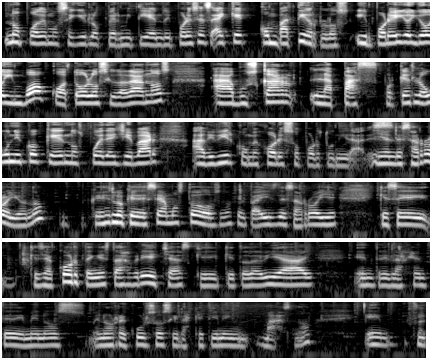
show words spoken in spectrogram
no podemos seguirlo permitiendo y por eso hay que combatirlos y por ello yo invoco a todos los ciudadanos a buscar la paz porque es lo único que nos puede llevar a vivir con mejores oportunidades. Y el desarrollo, ¿no? Que es lo que deseamos todos, ¿no? Que el país desarrolle, que se, que se acorten estas brechas que, que todavía hay entre la gente de menos, menos recursos y las que tienen más, ¿no? Eh, sí.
